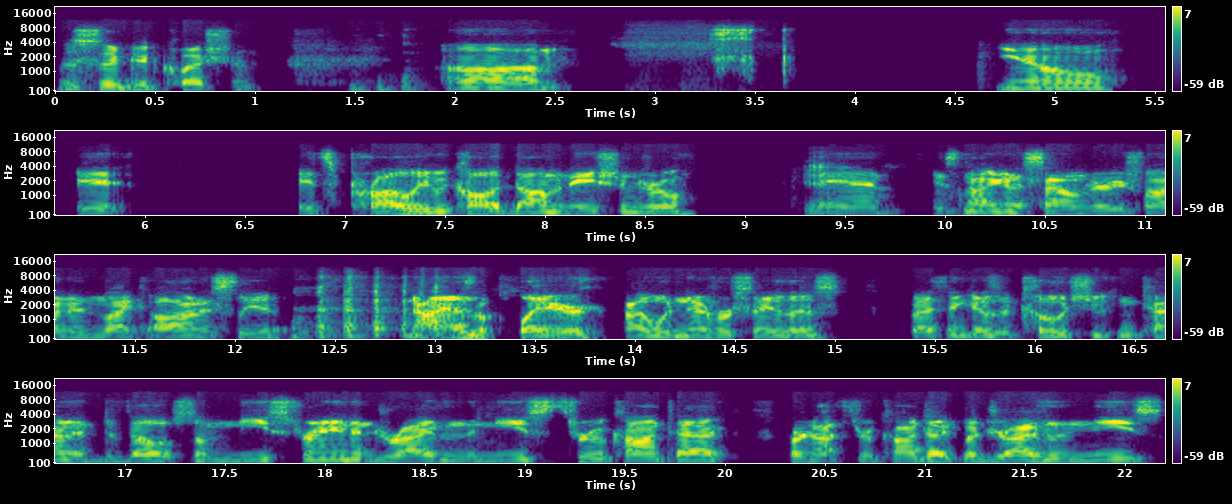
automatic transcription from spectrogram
this is a good question. um, you know, it it's probably we call it domination drill. Yeah. And it's not going to sound very fun. And like, honestly, not as a player, I would never say this, but I think as a coach, you can kind of develop some knee strain and driving the knees through contact, or not through contact, but driving the knees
